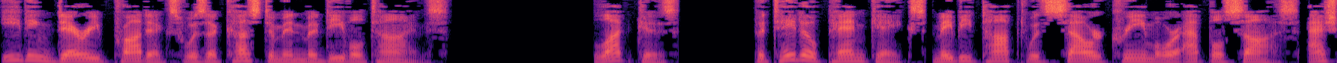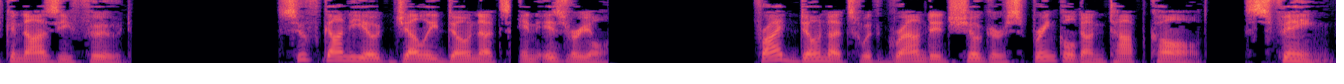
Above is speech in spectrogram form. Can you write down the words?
Eating dairy products was a custom in medieval times. Latkes potato pancakes may be topped with sour cream or apple sauce Ashkenazi food. Sufganiyot jelly donuts in Israel. Fried donuts with grounded sugar sprinkled on top called sfenj,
